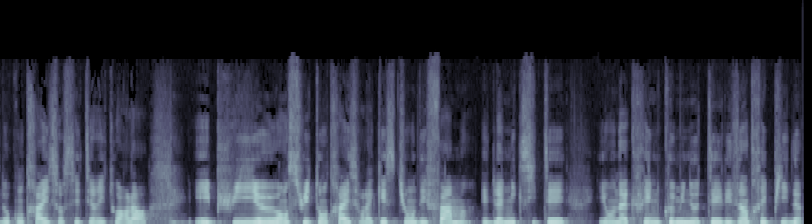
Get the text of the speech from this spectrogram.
Donc on travaille sur ces territoires-là. Et puis ensuite, on travaille sur la question des femmes et de la mixité et on a créé une communauté, les intrépides,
